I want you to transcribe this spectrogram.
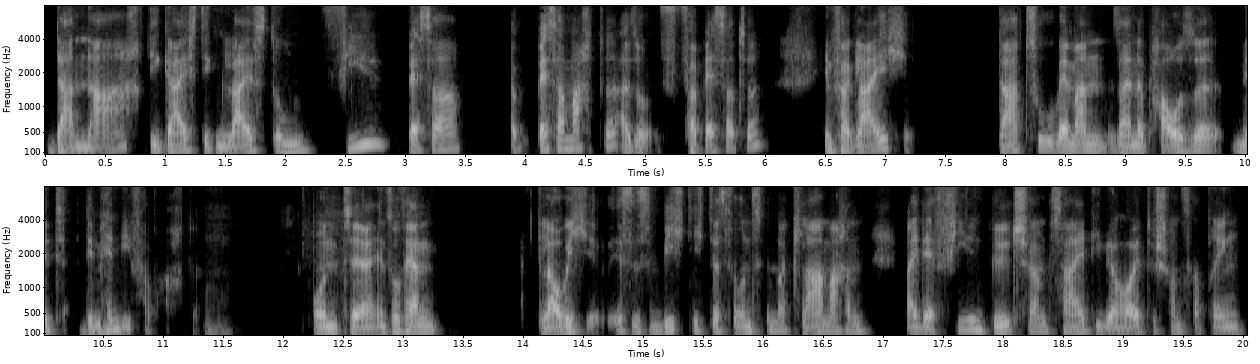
danach die geistigen Leistungen viel besser, äh, besser machte, also verbesserte im Vergleich dazu, wenn man seine Pause mit dem Handy verbrachte. Mhm. Und äh, insofern glaube ich, ist es wichtig, dass wir uns immer klar machen, bei der vielen Bildschirmzeit, die wir heute schon verbringen,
